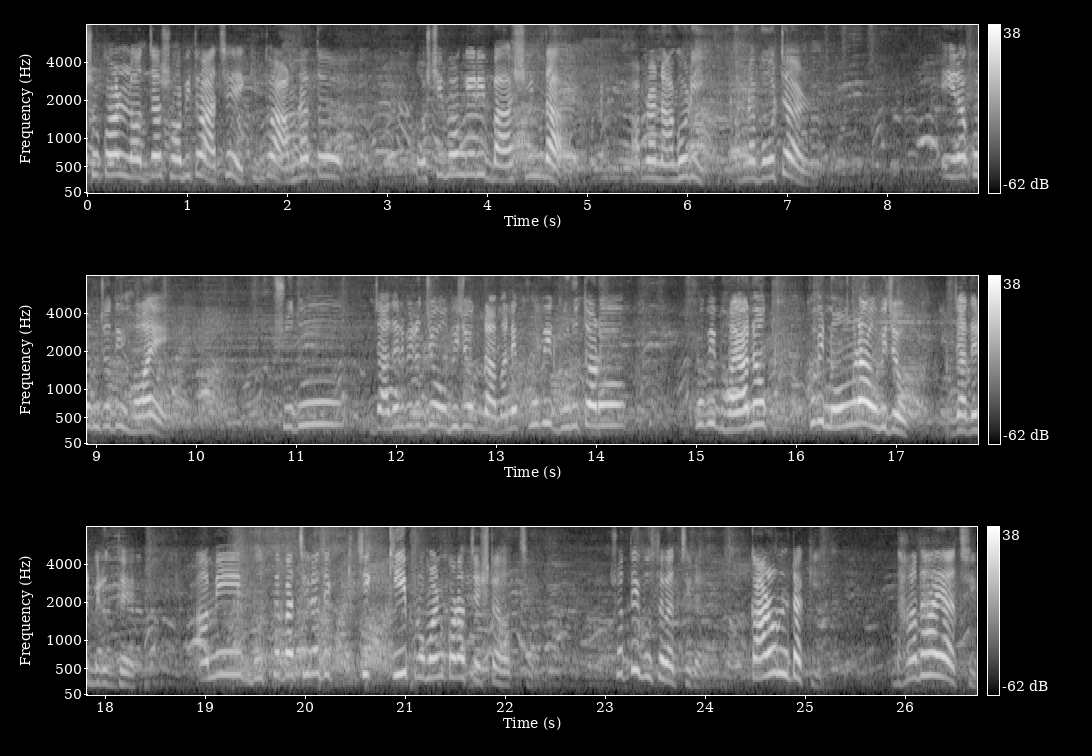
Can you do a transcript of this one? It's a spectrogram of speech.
হাস্যকর লজ্জা সবই তো আছে, কিন্তু আমরা তো পশ্চিমবঙ্গেরই বাসিন্দা, আমরা নাগরিক, আমরা ভোটার, এরকম যদি হয়, শুধু যাদের বিরুদ্ধে অভিযোগ না মানে খুবই গুরুতর, খুবই ভয়ানক, খুবই নোংরা অভিযোগ যাদের বিরুদ্ধে। আমি বুঝতে পারছি না যে ঠিক কী প্রমাণ করার চেষ্টা হচ্ছে। সত্যিই বুঝতে পারছি না। কারণটা কি? ধাঁধায় আছি।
